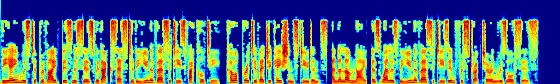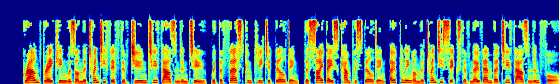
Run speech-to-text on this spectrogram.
The aim was to provide businesses with access to the university's faculty, cooperative education students, and alumni, as well as the university's infrastructure and resources. Groundbreaking was on 25 June 2002, with the first completed building, the Sybase Campus Building, opening on 26 November 2004.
